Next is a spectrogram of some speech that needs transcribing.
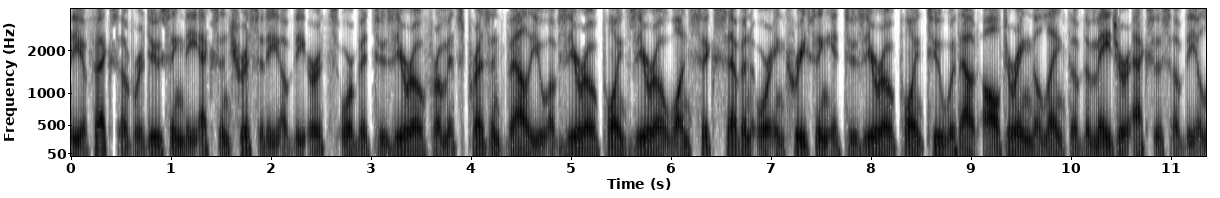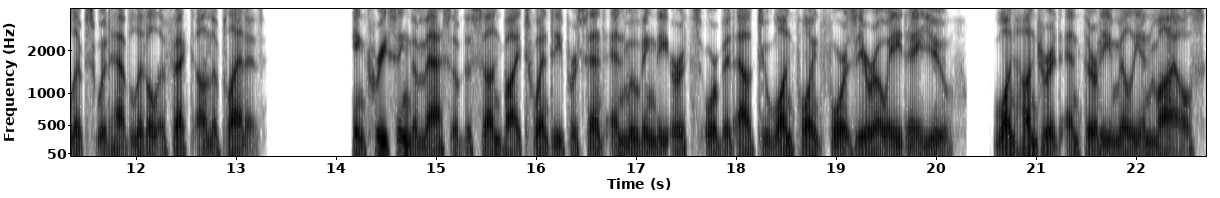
The effects of reducing the eccentricity of the Earth's orbit to zero from its present value of 0.0167 or increasing it to 0.2 without altering the length of the major axis of the ellipse would have little effect on the planet. Increasing the mass of the Sun by 20% and moving the Earth's orbit out to 1.408 AU, 130 million miles,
